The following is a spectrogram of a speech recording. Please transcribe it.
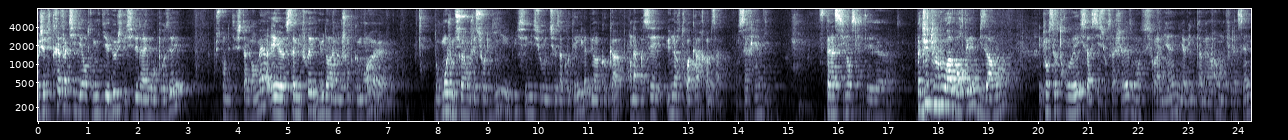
j'étais très fatigué entre midi et deux, j'ai décidé d'aller me reposer, puisqu'on était chez ta grand-mère, et euh, Samy Frey est venu dans la même chambre que moi, Donc moi je me suis allongé sur le lit, lui s'est mis sur une chaise à côté, il a bu un coca. On a passé une heure trois quarts comme ça, on s'est rien dit. C'était un silence qui était euh, pas du tout lourd à porter, bizarrement. Et puis on s'est retrouvés, il s'est assis sur sa chaise, moi sur la mienne, il y avait une caméra, on a fait la scène.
